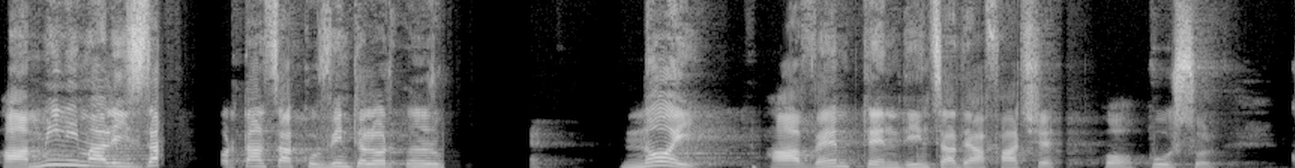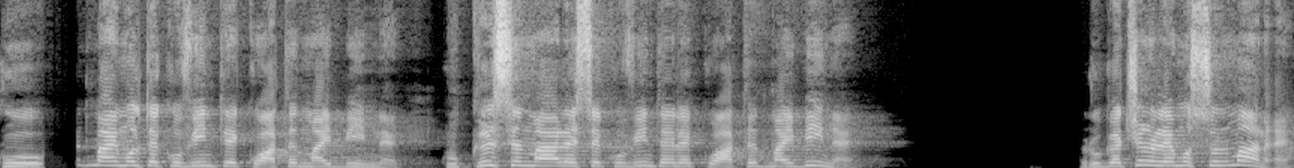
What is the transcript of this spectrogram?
a minimalizat importanța cuvintelor în rugăciune. Noi avem tendința de a face opusul. Cu cât mai multe cuvinte, cu atât mai bine cu cât sunt mai alese cuvintele, cu atât mai bine. Rugăciunile musulmane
